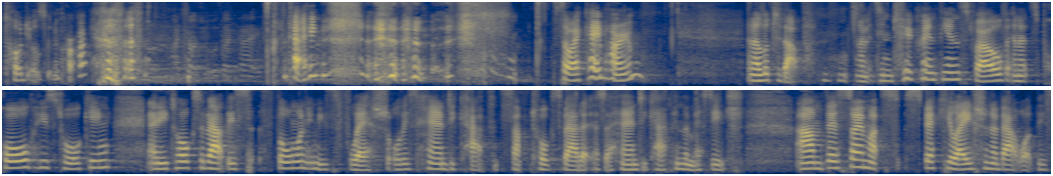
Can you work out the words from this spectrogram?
Told you I was going to cry. I told you it was okay. Okay. so I came home and I looked it up. And it's in 2 Corinthians 12, and it's Paul who's talking, and he talks about this thorn in his flesh or this handicap. Talks about it as a handicap in the message. Um, there's so much speculation about what this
